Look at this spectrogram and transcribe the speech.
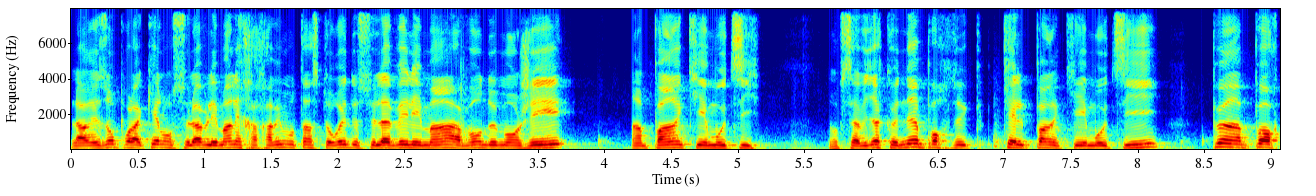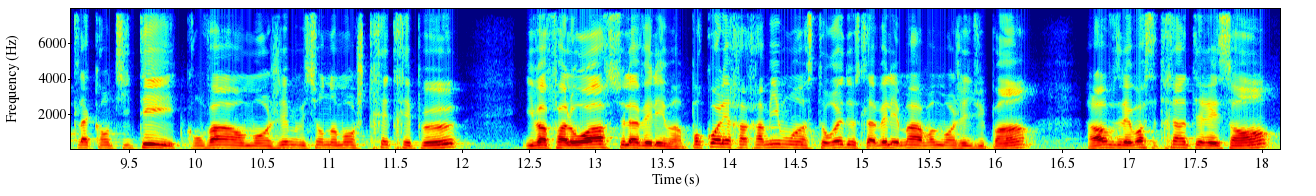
la raison pour laquelle on se lave les mains, les Chachamim ont instauré de se laver les mains avant de manger un pain qui est moti. Donc ça veut dire que n'importe quel pain qui est moti, peu importe la quantité qu'on va en manger, même si on en mange très très peu, il va falloir se laver les mains. Pourquoi les Chachamim ont instauré de se laver les mains avant de manger du pain? Alors vous allez voir, c'est très intéressant.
